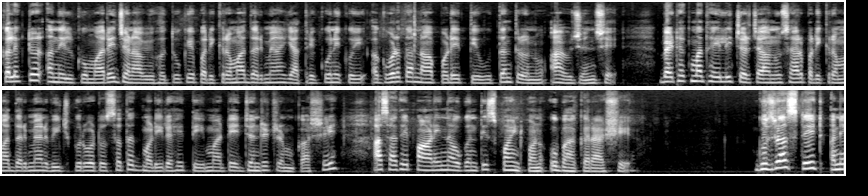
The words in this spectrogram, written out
કલેક્ટર અનિલ કુમારે જણાવ્યું હતું કે પરિક્રમા દરમિયાન યાત્રિકોને કોઈ અગવડતા ન પડે તેવું તંત્રનું આયોજન છે. બેઠકમાં થયેલી ચર્ચા અનુસાર પરિક્રમા દરમિયાન વીજ પુરવઠો સતત મળી રહે તે માટે જનરેટર મુકાશે. આ સાથે પાણીના ઓગણત્રીસ પોઈન્ટ પણ ઊભા કરાશે. ગુજરાત સ્ટેટ અને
